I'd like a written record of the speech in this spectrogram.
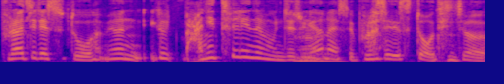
브라질의 수도 하면 이거 많이 틀리는 문제 음. 중에 하나였어요. 브라질의 수도 어딘죠?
